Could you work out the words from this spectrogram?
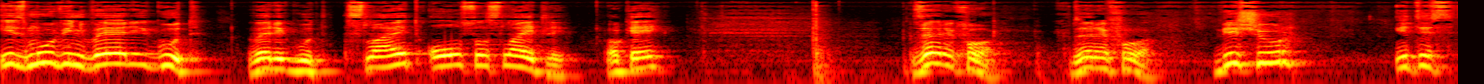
is moving very good. Very good. Slide also slightly. Okay. Therefore, therefore, be sure it is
